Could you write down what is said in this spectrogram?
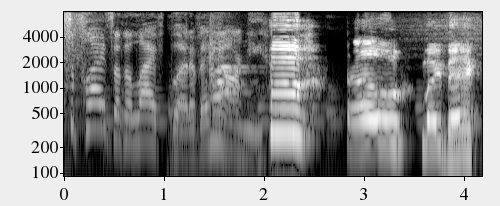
Supplies are the lifeblood of any army. oh, my back.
